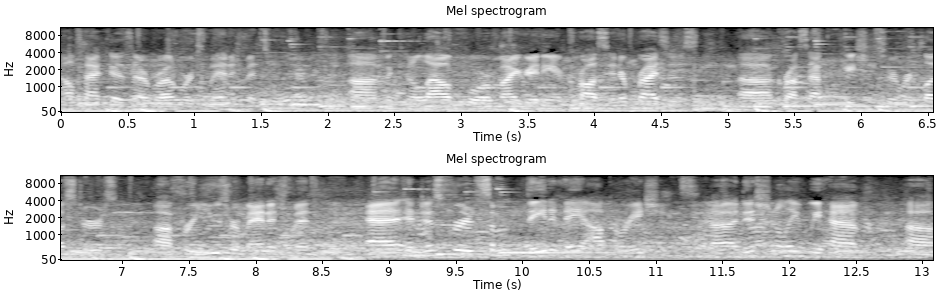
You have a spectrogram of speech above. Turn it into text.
Alpaca is our BroadWorks management tool. Um, it can allow for migrating across enterprises, uh, across application server clusters, for user management, and, and, just for some day-to-day -day operations. additionally, we have uh,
